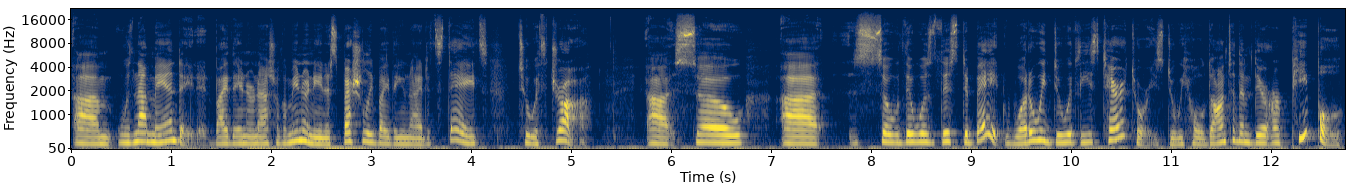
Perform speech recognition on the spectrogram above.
Um, was not mandated by the international community and especially by the United States to withdraw. Uh, so, uh, so there was this debate. What do we do with these territories? Do we hold on to them? There are people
